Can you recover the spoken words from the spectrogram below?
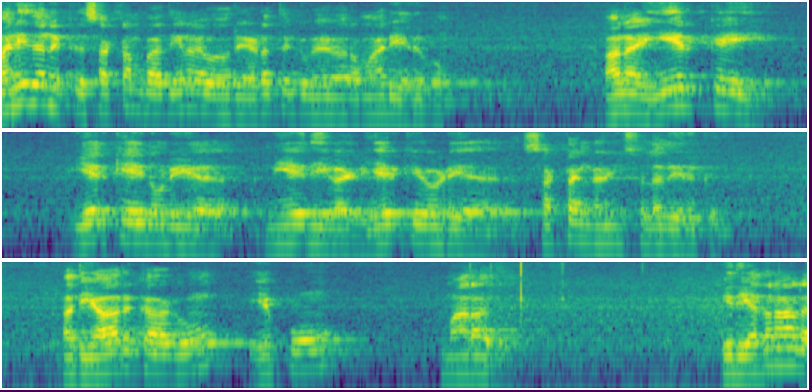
மனிதனுக்கு சட்டம் பார்த்திங்கன்னா ஒரு இடத்துக்கு வேறு மாதிரி இருக்கும். ஆனால் இயற்கை இயற்கையினுடைய நியதிகள் இயற்கையுடைய சட்டங்கள் சிலது இருக்குது அது யாருக்காகவும் எப்பவும் மாறாது. இது எதனால்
